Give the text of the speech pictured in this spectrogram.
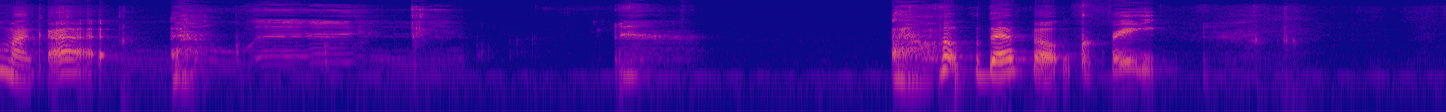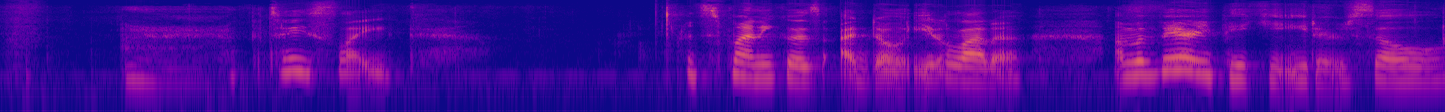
My god. Oh, that felt great. It tastes like it's funny because I don't eat a lot of I'm a very picky eater, so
